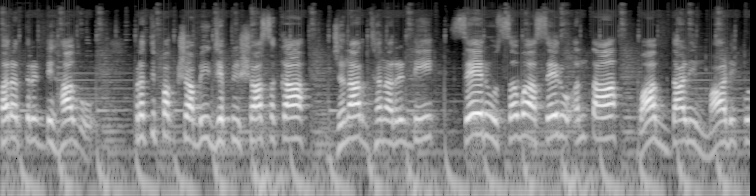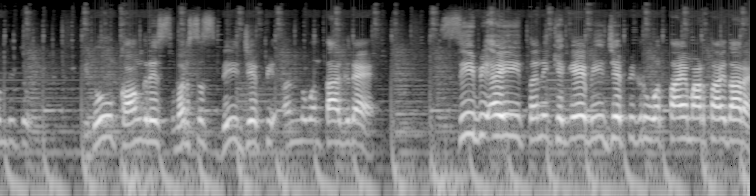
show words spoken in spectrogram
ಭರತ್ ರೆಡ್ಡಿ ಹಾಗೂ ಪ್ರತಿಪಕ್ಷ ಬಿಜೆಪಿ ಶಾಸಕ ಜನಾರ್ದನ ರೆಡ್ಡಿ ಸೇರು ಸವ ಸೇರು ಅಂತ ವಾಗ್ದಾಳಿ ಮಾಡಿಕೊಂಡಿದ್ದು. ಇದು ಕಾಂಗ್ರೆಸ್ ವರ್ಸಸ್ ಬಿಜೆಪಿ ಅನ್ನುವಂತಾಗಿದೆ. ಸಿಬಿಐ ತನಿಖೆಗೆ ಬಿಜೆಪಿಗರು ಒತ್ತಾಯ ಮಾಡ್ತಾ ಇದ್ದಾರೆ.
